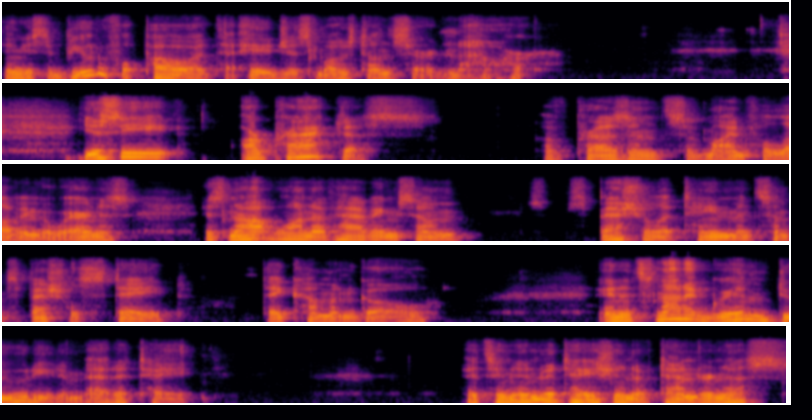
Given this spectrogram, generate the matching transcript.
And he's a beautiful poet, the age's most uncertain hour. You see, our practice of presence, of mindful, loving awareness, is not one of having some special attainment, some special state. They come and go. And it's not a grim duty to meditate. It's an invitation of tenderness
